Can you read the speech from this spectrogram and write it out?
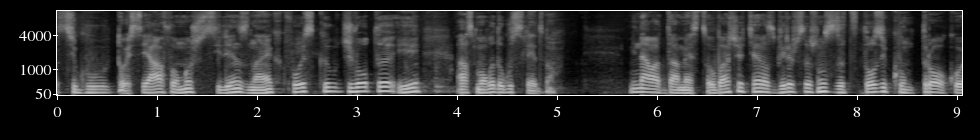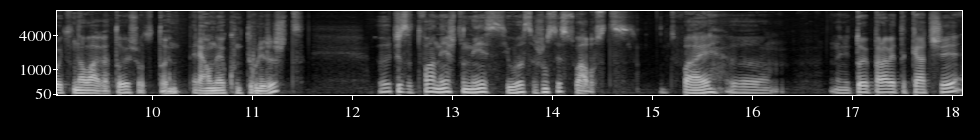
си го, той си е алфа мъж, силен, знае какво иска от живота и аз мога да го следвам. Минават два месеца, обаче тя разбира всъщност за този контрол, който налага той, защото той реално е контролиращ, че за това нещо не е сила, всъщност е слабост. Това е, нали, той прави така, че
